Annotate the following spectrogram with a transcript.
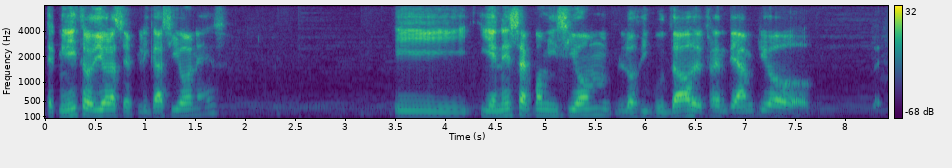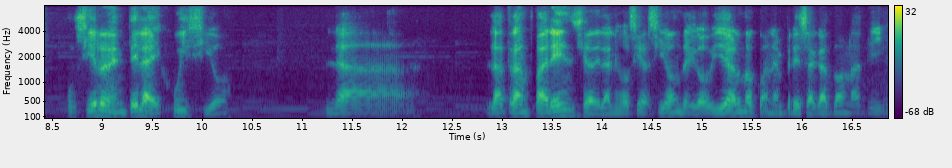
El ministro dio las explicaciones y, y en esa comisión los diputados del Frente Amplio pusieron en tela de juicio la, la transparencia de la negociación del gobierno con la empresa Catón Latín.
